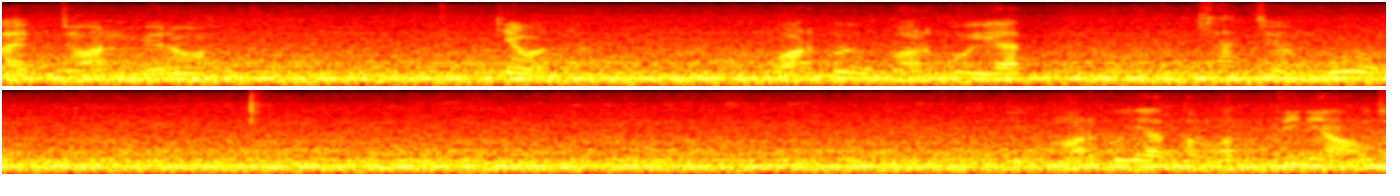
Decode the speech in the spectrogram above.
लाइक झन् मेरो के भन्नु घरको घरको याद साँच्चै भनेको घरको याद त अति नै आउँछ।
